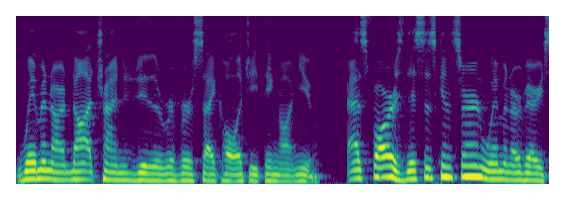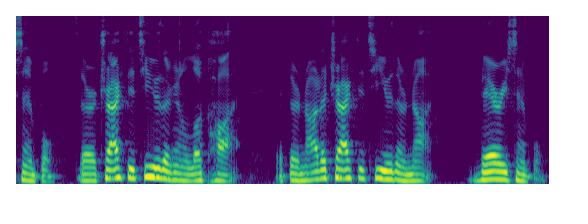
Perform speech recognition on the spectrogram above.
women are not trying to do the reverse psychology thing on you. As far as this is concerned, women are very simple. If they're attracted to you, they're going to look hot. If they're not attracted to you, they're not. Very simple.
